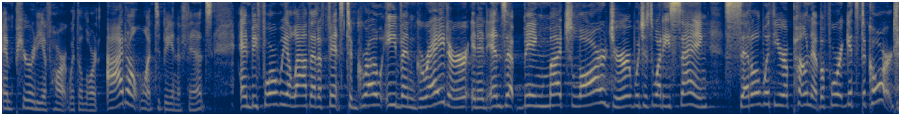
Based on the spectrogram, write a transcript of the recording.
and purity of heart with the Lord. I don't want to be an offense. And before we allow that offense to grow even greater and it ends up being much larger, which is what he's saying, settle with your opponent before it gets to court.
